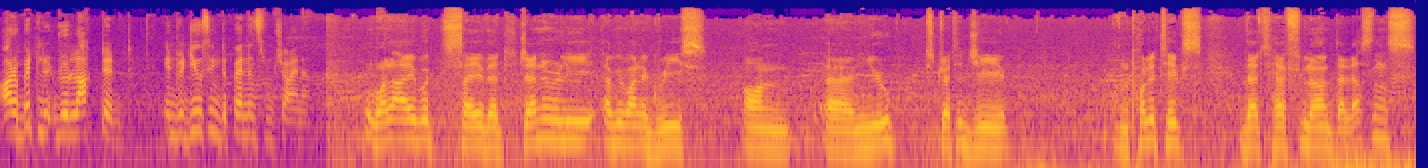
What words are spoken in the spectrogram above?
are a bit reluctant in reducing dependence from China? Well, I would say that generally everyone agrees on a new strategy on politics that have learned their lessons.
